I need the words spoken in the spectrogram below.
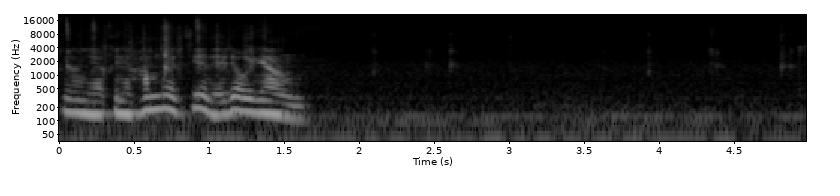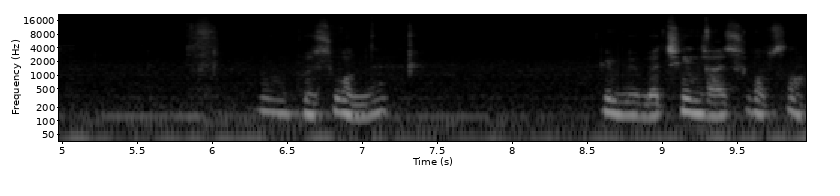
그냥 야 그냥 한 번에 뛰어내려 그냥 어, 볼 수가 없네 몇 층인지 알 수가 없어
